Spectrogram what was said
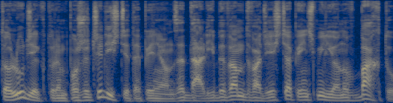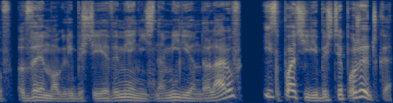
to ludzie, którym pożyczyliście te pieniądze, daliby wam 25 milionów bachtów. Wy moglibyście je wymienić na milion dolarów i spłacilibyście pożyczkę.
